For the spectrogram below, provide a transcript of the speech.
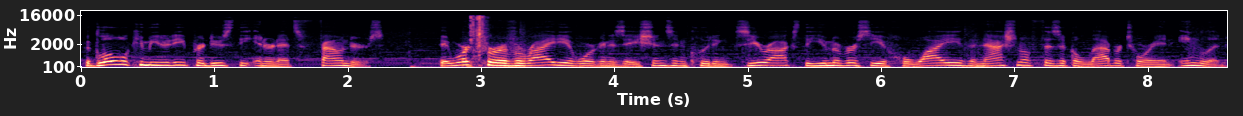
The global community produced the internet's founders. They worked for a variety of organizations, including Xerox, the University of Hawaii, the National Physical Laboratory in England,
